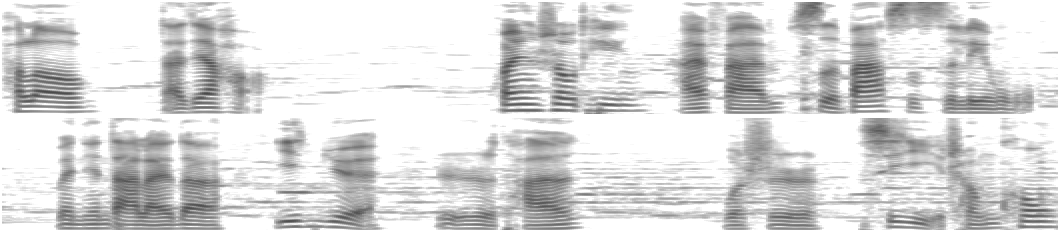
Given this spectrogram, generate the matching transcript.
Hello，大家好，欢迎收听 FM 四八四四零五为您带来的音乐日日谈，我是西已成空。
